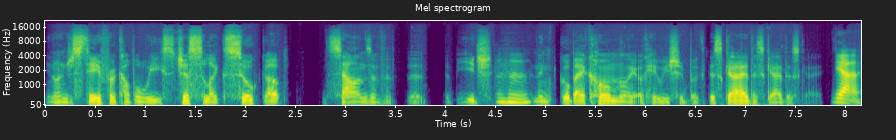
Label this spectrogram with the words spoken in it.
you know and just stay for a couple weeks just to like soak up the sounds of the, the beach Mhm. and then go back home like okay we should book this guy this guy this guy Yeah.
